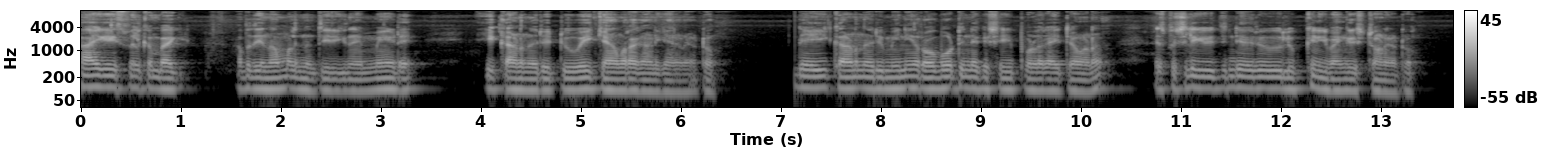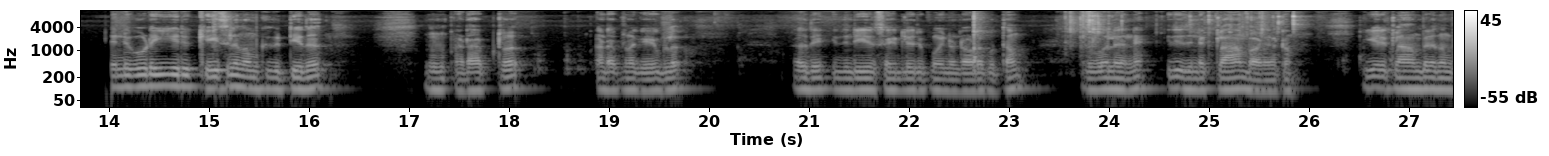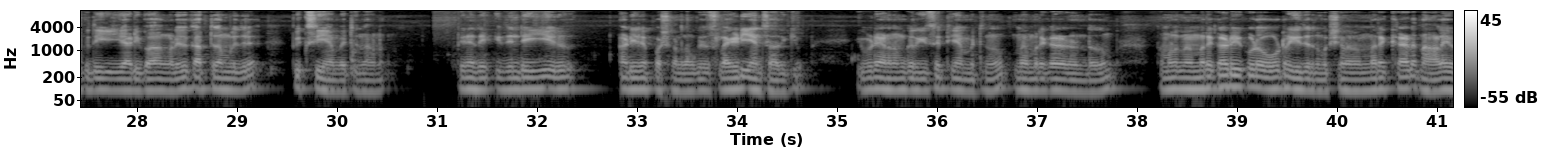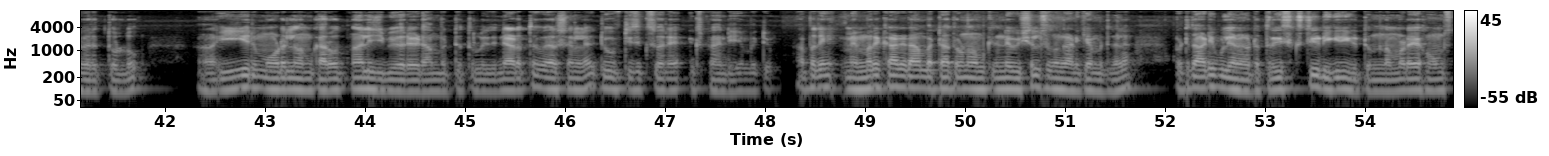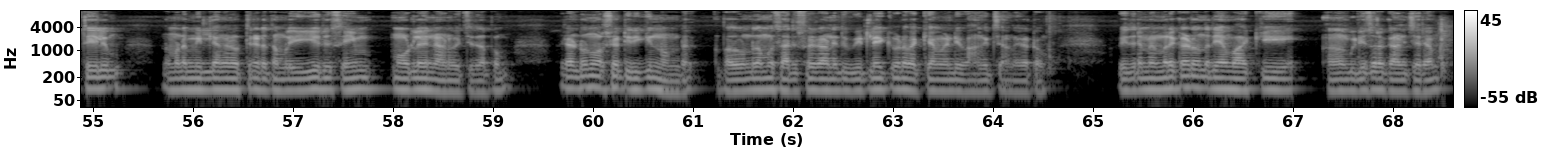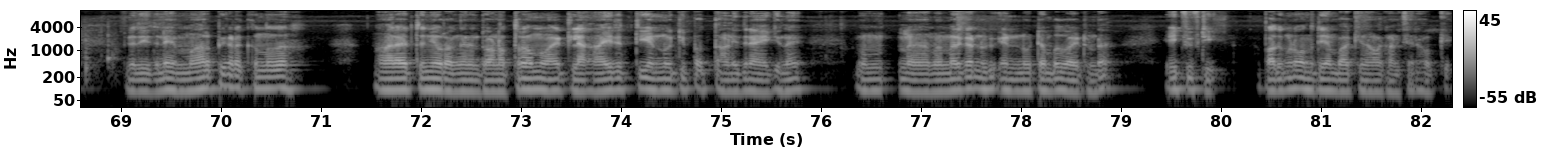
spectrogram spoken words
Hi guys welcome back അപ്പോൾ ഇത് നമ്മൾ ഇന്ന് എത്തിയിരിക്കുന്ന എം എയുടെ ഈ കാണുന്ന ഒരു ടു വേ ക്യാമറ കാണിക്കാനാണ് കേട്ടോ. ഇത് ഈ കാണുന്ന ഒരു മിനി റോബോട്ടിന്റെ ഒക്കെ ഷേപ്പുള്ള ഒരു ഐറ്റമാണ് എസ്പെഷ്യലി ഇതിന്റെ ഒരു ലുക്ക് എനിക്ക് ഭയങ്കര ഇഷ്ടമാണ് കേട്ടോ. ഇതിന്റെ കൂടെ ഈ ഒരു കേസിൽ നമുക്ക് കിട്ടിയത് അഡാപ്റ്റർ അഡാപ്റ്ററിന്റെ കേബിൾ അത് ഇതിന്റെ ഈ സൈഡിലൊരു പോയിന്റ് ഉണ്ട് അവിടെ കുത്താം. അതുപോലെ തന്നെ ഇത് ഇതിന്റെ ക്ലാമ്പാണ് കേട്ടോ. ഈ ഒരു ക്ലാമ്പിൽ നമുക്കിത് ഈ അടിഭാഗങ്ങൾ ഇത് കറക്റ്റ് നമ്മളിതിൽ ഫിക്സ് ചെയ്യാൻ പറ്റുന്നതാണ്. പിന്നെ ഇത് ഇതിന്റെ ഈ ഒരു അടിയിലെ പോർഷൻ കൊണ്ട്? നമുക്കിത് സ്ലൈഡ് ചെയ്യാൻ സാധിക്കും. ഇവിടെയാണ് നമുക്ക് റീസെറ്റ് ചെയ്യാൻ പറ്റുന്നത് മെമ്മറി കാർഡ് ഉണ്ടതും നമ്മൾ മെമ്മറി കാർഡ് ഈ കൂടെ ഓർഡർ ചെയ്തിരുന്നു. പക്ഷേ മെമ്മറി കാർഡ് നാളെ വരത്തുള്ളൂ. ഈ ഒരു മോഡലിൽ നമുക്ക് അറുപത്തിനാല് ജി ബി വരെ ഇടാൻ പറ്റത്തുള്ളൂ. ഇതിന്റെ അടുത്ത വേർഷനിൽ ടു ഫിഫ്റ്റി സിക്സ് വരെ എക്സ്പാൻഡ് ചെയ്യാൻ പറ്റും. അപ്പോൾ ഇത് മെമ്മറി കാർഡ് ഇടാൻ പറ്റാത്തതുകൊണ്ട് നമുക്ക് ഇതിന്റെ വിഷ്വൽസ് ഒന്നും കാണിക്കാൻ പറ്റുന്നില്ല. ബട്ട് ഇത് അടിപൊളിയാണ് കേട്ടോ. ത്രീ സിക്സ്റ്റി ഡിഗ്രി കിട്ടും. നമ്മുടെ ഹോം സ്റ്റേയിലും നമ്മുടെ മില്ല് അങ്ങനെ ഒത്തിരി ഇടത്ത് നമ്മൾ ഈ ഒരു സെയിം മോഡൽ തന്നെയാണ് വെച്ചിരുന്നത്. അപ്പം രണ്ട് മൂന്ന് വർഷമായിട്ട് ഇരിക്കുന്നുണ്ട് അപ്പോൾ അതുകൊണ്ട് നമ്മൾ സാറ്റിസ്ഫൈഡ് ആണ്. ഇത് വീട്ടിലേക്ക് ഇവിടെ വയ്ക്കാൻ വേണ്ടി വാങ്ങിച്ചതാണ് കേട്ടോ. അപ്പോൾ ഇതിന്റെ മെമ്മറി കാർഡ് വന്നിട്ട് ഞാൻ ബാക്കി വീഡിയോസൊക്കെ കാണിച്ചു തരാം. പിന്നെ ഇത് ഇതിന്റെ എം ആർ പി കിടക്കുന്നത് നാലായിരത്തി അഞ്ഞൂറ് അങ്ങനെ എന്തോ ആണ്. അത്ര ഒന്നും ആയിട്ടില്ല. ആയിരത്തി എണ്ണൂറ്റി പത്താണ് ഇതിന് അയക്കുന്നത് മെമ്മറി കാർഡിന് ഒരു എണ്ണൂറ്റമ്പതുമായിട്ടുണ്ട് എയ്റ്റ് ഫിഫ്റ്റി. അപ്പോൾ അതും കൂടെ വന്നിട്ട് ഞാൻ ബാക്കി നാളെ കാണിച്ചു തരാം. ഓക്കെ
